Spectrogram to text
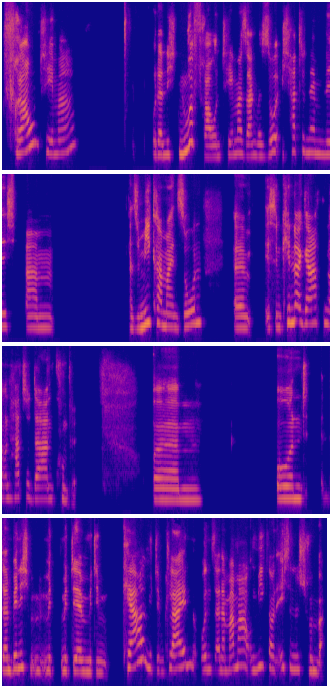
Frauenthema oder nicht nur Frauenthema, sagen wir so. Ich hatte nämlich, ähm, also Mika, mein Sohn, ähm, ist im Kindergarten und hatte da einen Kumpel. Ähm, und dann bin ich mit, mit, dem, mit dem Kerl, mit dem Kleinen und seiner Mama und Mika und ich in ein Schwimmbad.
